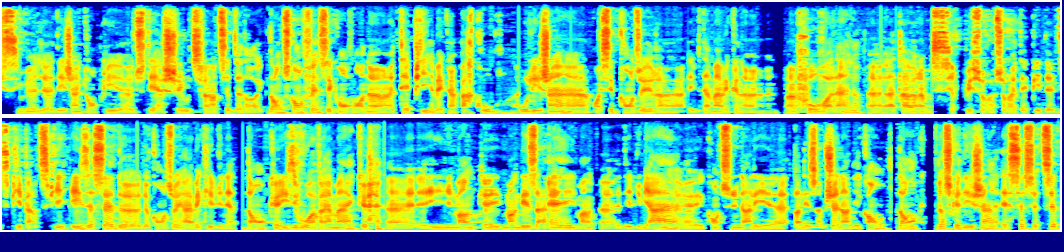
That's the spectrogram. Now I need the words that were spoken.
qui simulent des gens qui ont pris du THC ou différents types de drogues. Donc, ce qu'on fait, c'est qu'on a un tapis avec un parcours où les gens vont essayer de conduire, évidemment, avec un, faux volant, là, à travers un circuit sur, un tapis de 10 pieds par 10 pieds, de, conduire avec les lunettes. Donc, ils y voient vraiment que euh, il manque, il manque des arrêts, il manque euh, des lumières, euh, ils continuent dans les dans les objets, dans des comptes. Donc, lorsque les gens essaient ce type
